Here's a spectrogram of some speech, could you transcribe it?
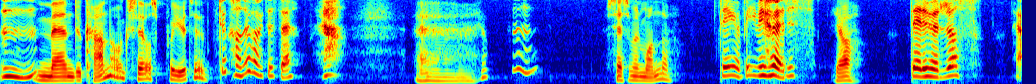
Mhm. Men du kan òg se oss på YouTube. Du kan jo faktisk det. Ja, Eh, ja. Mhm. Ses om en måned, da. Det gjør vi. Vi høres. Ja. Dere hører oss. Ja,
